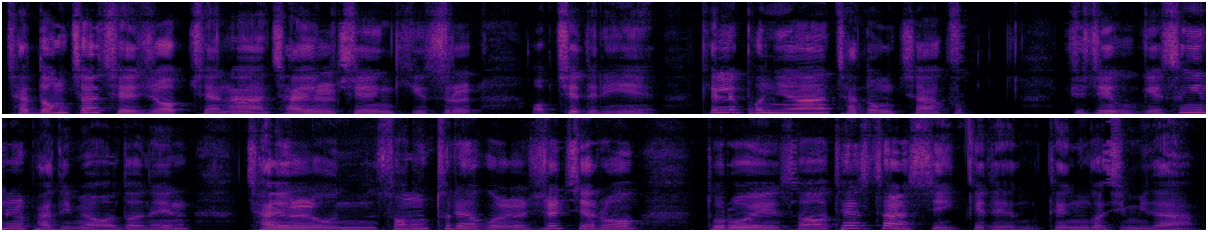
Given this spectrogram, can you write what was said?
자동차 제조업체나 자율주행 기술 업체들이 캘리포니아 자동차 국, 규제국의 승인을 받으며 얻어낸 자율 운송 트럭을 실제로 도로에서 테스트할 수 있게 된, 된 것입니다.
